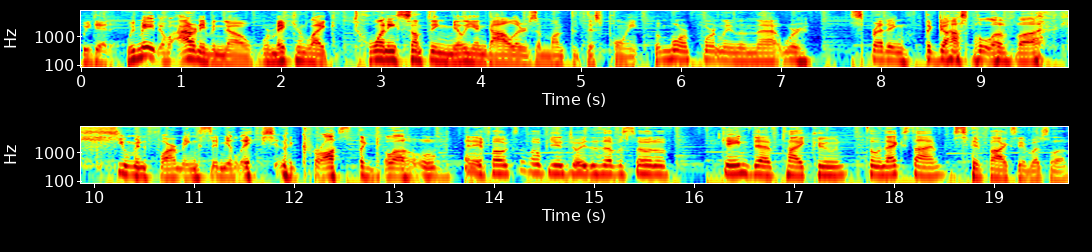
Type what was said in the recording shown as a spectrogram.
We did it. We made, I don't even know, we're making like 20 something million dollars a month at this point. But more importantly than that, we're spreading the gospel of uh, human farming simulation across the globe. Anyway, folks, I hope you enjoyed this episode of Game Dev Tycoon. Till next time, stay foxy and much love.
